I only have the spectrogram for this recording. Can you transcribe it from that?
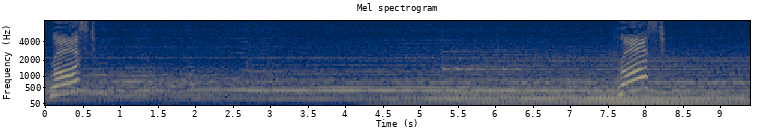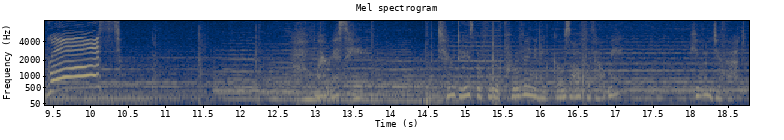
Rost? Rost? Rost? Where is he? Two days before the proving and he goes off without me? He wouldn't do that.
